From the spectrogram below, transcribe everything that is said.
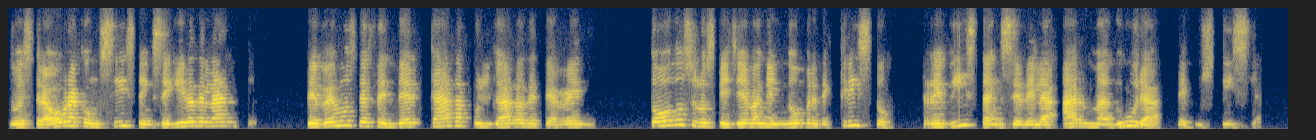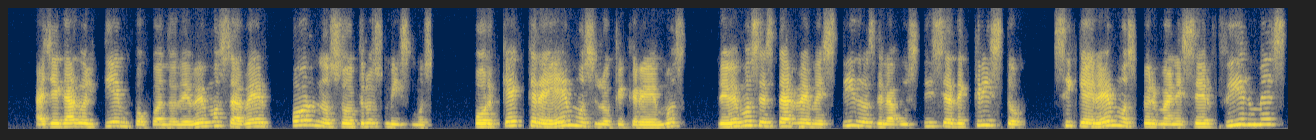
Nuestra obra consiste en seguir adelante. Debemos defender cada pulgada de terreno. Todos los que llevan el nombre de Cristo, revístanse de la armadura de justicia. Ha llegado el tiempo cuando debemos saber por nosotros mismos por qué creemos lo que creemos Debemos estar revestidos de la justicia de Cristo si queremos permanecer firmes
